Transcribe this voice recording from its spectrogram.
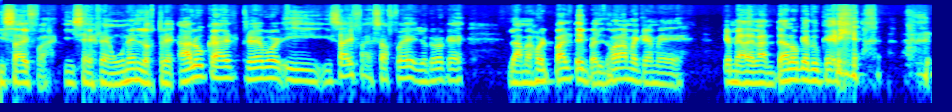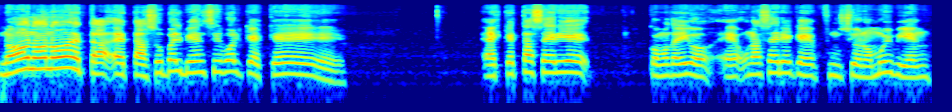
y Saifa y se reúnen los tres, Alucard, Trevor y, y Saifa. Esa fue, yo creo que la mejor parte. Y perdóname que me, que me adelanté a lo que tú querías. No, no, no, está súper bien, sí, porque es que es que esta serie, como te digo, es una serie que funcionó muy bien.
